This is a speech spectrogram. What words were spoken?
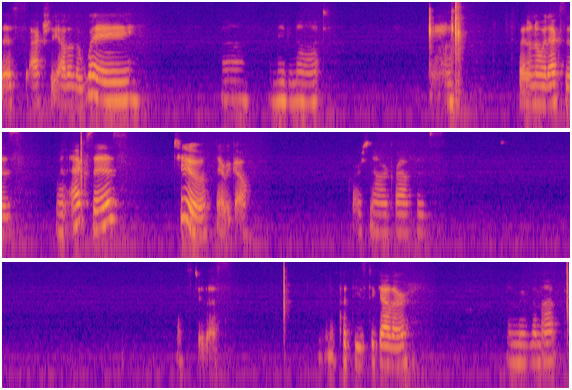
this actually out of the way. Well, maybe not. I don't know what x is. When x is 2, there we go. Of course, now our graph is. Let's do this. I'm going to put these together and move them up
